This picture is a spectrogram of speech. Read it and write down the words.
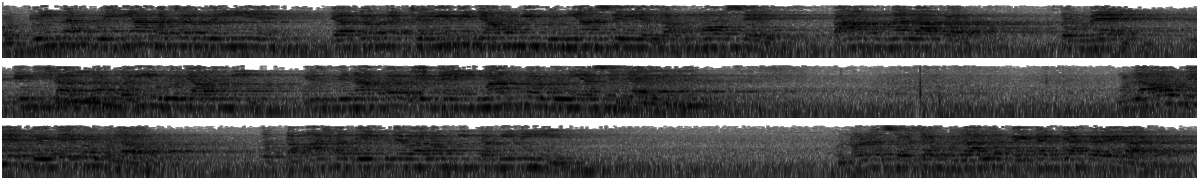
اور دل میں خوشیاں مچل رہی ہیں کہ اگر میں چلی بھی جاؤں گی دنیا سے یہ زخموں سے کام نہ لا کر، تو میں انشاءاللہ بری ہو جاؤں گی۔ اس بنا پر کہ میں ایمان پر دنیا سے جا رہی ہوں۔ بلاؤ میرے بیٹے کو بلاؤ، تو تماشا دیکھنے والوں کی کمی نہیں۔ ہے انہوں نے سوچا بلا لو بیٹا کیا کرے گا اگر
